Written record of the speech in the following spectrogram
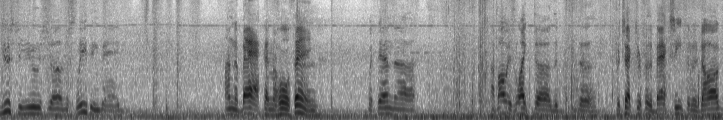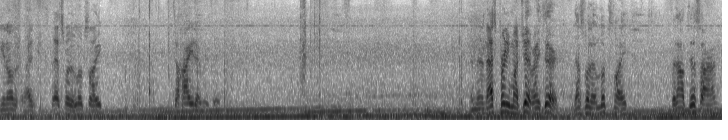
used to use uh, the sleeping bag on the back on the whole thing, but then uh, I've always liked uh, the, the protector for the back seat for the dog, you know, I, that's what it looks like to hide everything. And then that's pretty much it right there. That's what it looks like without this on.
